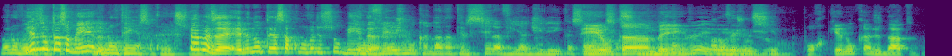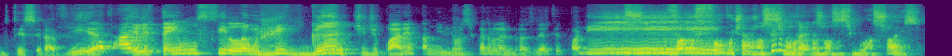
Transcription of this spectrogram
Mas não e ele não está subindo. Ele não tem essa curva de subida. É, mas é, ele não tem essa curva de subida. Eu vejo no candidato à terceira via à direita essa, Eu essa também subida, vejo. Mas não vejo no Ciro. Porque no candidato de terceira via, aí... ele tem um filão gigante de 40 milhões, 50 milhões de brasileiros que ele pode ir. Vamos, vamos continuar nas nossas, simula nas nossas simulações?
